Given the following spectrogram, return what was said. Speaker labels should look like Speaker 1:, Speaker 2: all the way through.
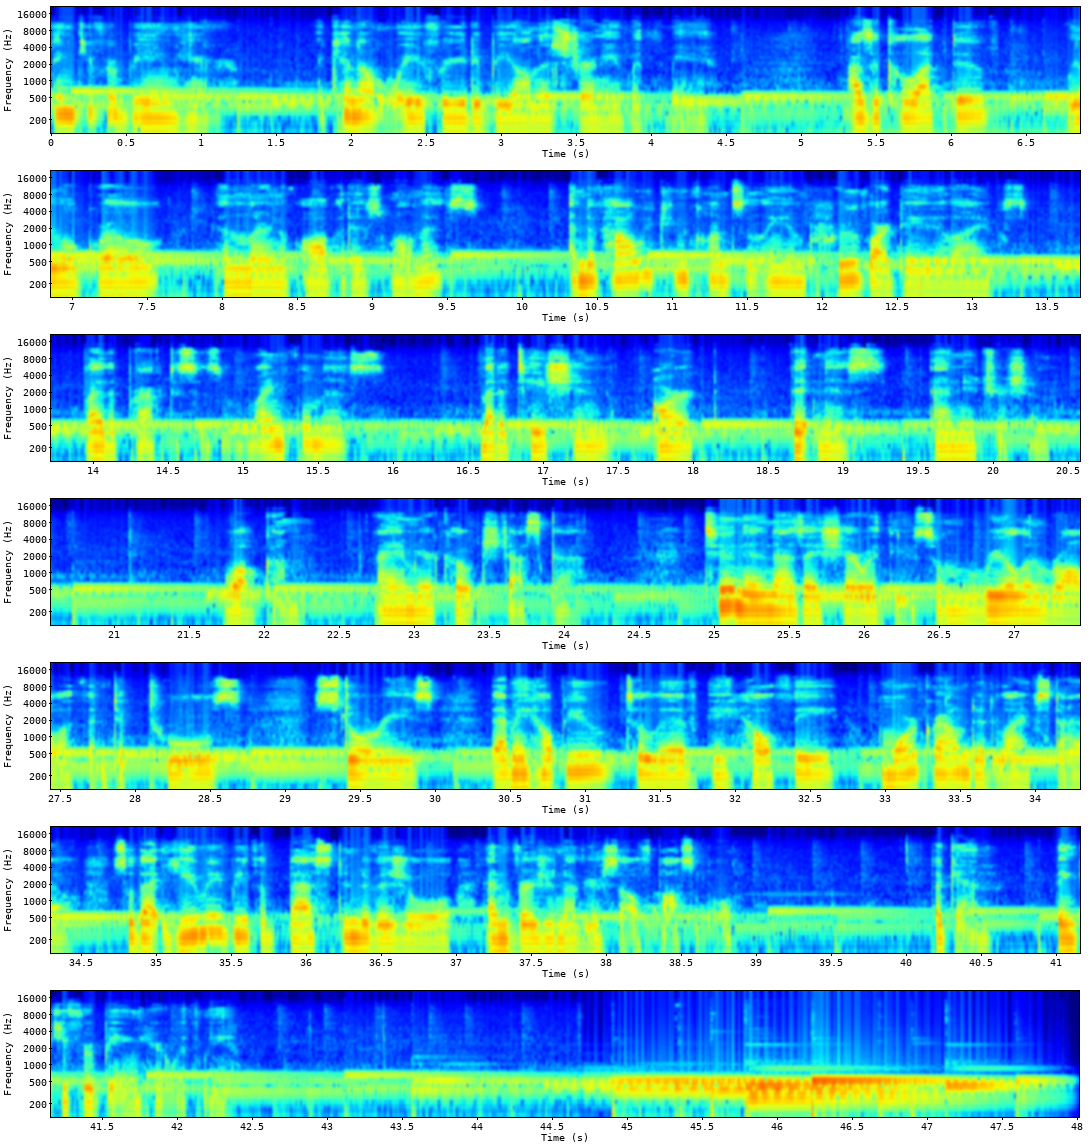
Speaker 1: Thank you for being here. I cannot wait for you to be on this journey with me. As a collective, we will grow and learn of all that is wellness and of how we can constantly improve our daily lives by the practices of mindfulness, meditation, art, fitness, and nutrition. Welcome. I am your coach, Jessica. Tune in as I share with you some real and raw, authentic tools, stories that may help you to live a healthy, more grounded lifestyle so that you may be the best individual and version of yourself possible. Again, thank you for being here with me.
